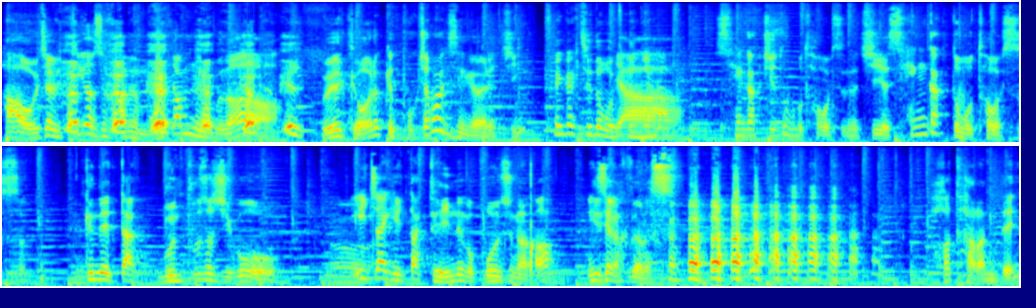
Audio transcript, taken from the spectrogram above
아 어차피 뛰어서 가면 못 잡는구나 왜 이렇게 어렵게 복잡하게 생각을 했지? 생각지도 못했냐? 야 생각지도 못하고 있었네 진짜 생각도 못하고 있었어 근데 딱 문 부서지고 어. 일자길 딱 돼 있는 거 보는 순간 어? 이 생각 들었어 허탈한데?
